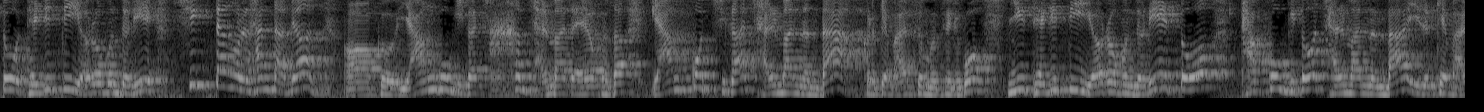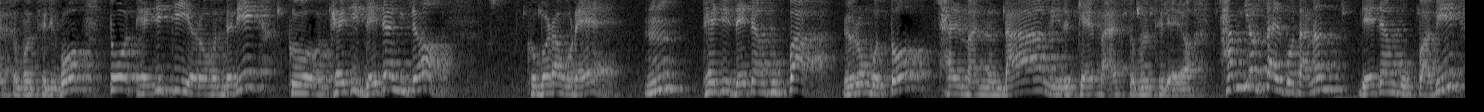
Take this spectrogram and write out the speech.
또 돼지띠 여러분들이 식당을 한다면 어, 그 양고기가 참 잘 맞아요. 그래서 양꼬치가 잘 맞는다 그렇게 말씀을 드리고 이 돼지띠 여러분들이 또 닭고기도 잘 맞는다 이렇게 말씀을 드리고 또 돼지띠 여러분들이 그 돼지 내장이죠. 그 뭐라 그래? 응? 돼지 내장 국밥 이런 것도 잘 맞는다 이렇게 말씀을 드려요. 삼겹살보다는 내장국밥이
